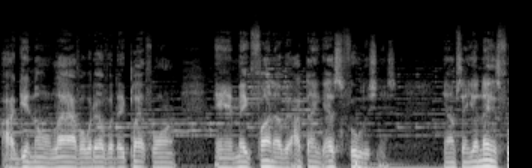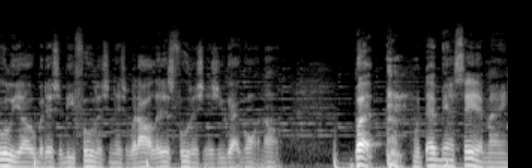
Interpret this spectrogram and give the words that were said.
or getting on live or whatever they platform and make fun of it, I think that's foolishness. You know what I'm saying? Your name's Foolio, but it should be foolishness with all of this foolishness you got going on. But with that being said, man,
